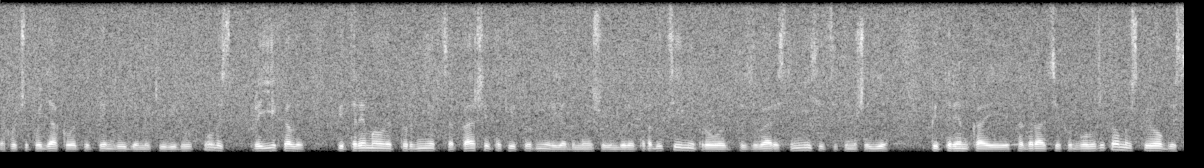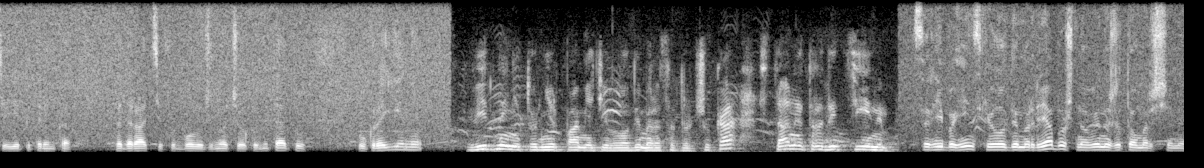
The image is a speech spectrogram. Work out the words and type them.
я хочу подякувати тим людям, які відгукнулись, приїхали, підтримали турнір. Це перший такий турнір. Я думаю, що він буде традиційний, проводитись у вересні місяці, тому що є підтримка і Федерації футболу Житомирської області, є підтримка Федерації футболу жіночого комітету України. Віднині турнір пам'яті Володимира Садорчука стане традиційним. Сергій Багінський, Володимир Рябуш, новини Житомирщини.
